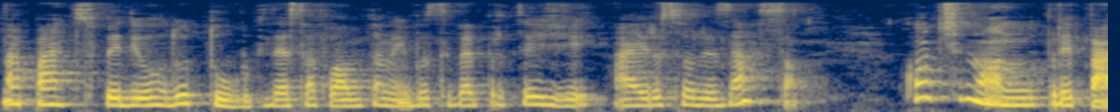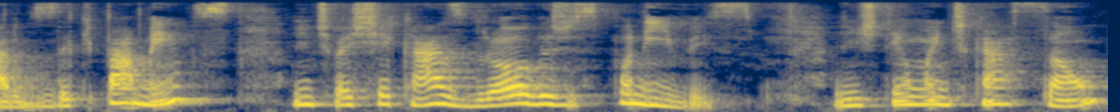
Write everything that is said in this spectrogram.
na parte superior do tubo, que dessa forma também você vai proteger a aerosolização. Continuando no preparo dos equipamentos, a gente vai checar as drogas disponíveis. A gente tem uma indicação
